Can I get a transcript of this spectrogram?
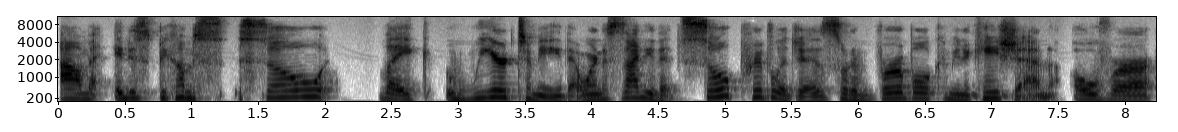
um, it has become so like weird to me that we're in a society that so privileges sort of verbal communication over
